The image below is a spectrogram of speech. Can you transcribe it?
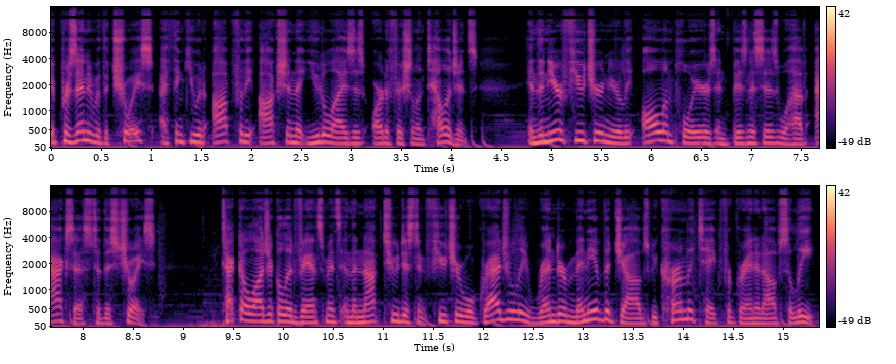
If presented with a choice, I think you would opt for the option that utilizes artificial intelligence. In the near future, nearly all employers and businesses will have access to this choice. Technological advancements in the not-too-distant future will gradually render many of the jobs we currently take for granted obsolete.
